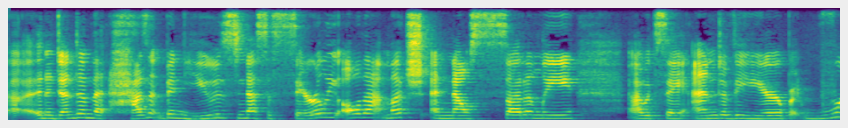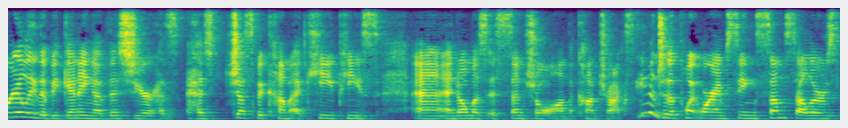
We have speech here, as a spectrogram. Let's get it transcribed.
uh, an addendum that hasn't been used necessarily all that much, and now suddenly. I would say end of the year, but really the beginning of this year has has just become a key piece and, and almost essential on the contracts, even to the point where I'm seeing some sellers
